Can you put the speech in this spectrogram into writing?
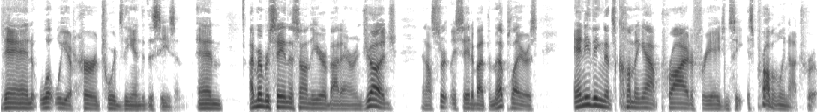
than what we had heard towards the end of the season. And I remember saying this on the air about Aaron Judge, and I'll certainly say it about the Met players. Anything that's coming out prior to free agency is probably not true.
